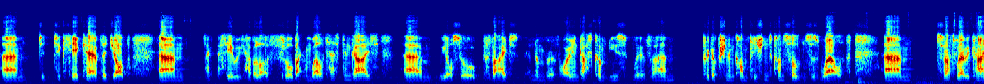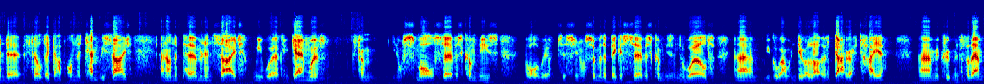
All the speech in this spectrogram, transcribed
um, to, to take care of the job. Um, like I say, we have a lot of flowback and well testing guys. We also provide a number of oil and gas companies with production and completions consultants as well. Um, so that's where we kind of fill the gap on the temporary side, and on the permanent side, we work again with from you know small service companies all the way up to you know some of the biggest service companies in the world. Um, we go out and do a lot of direct hire um, recruitment for them.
